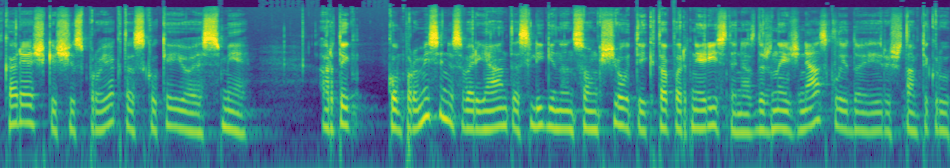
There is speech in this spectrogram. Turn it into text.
Ką reiškia šis projektas, kokia jo esmė? Ar tai kompromisinis variantas lyginant su anksčiau teikta partnerystė, nes dažnai žiniasklaidoje ir iš tam tikrų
